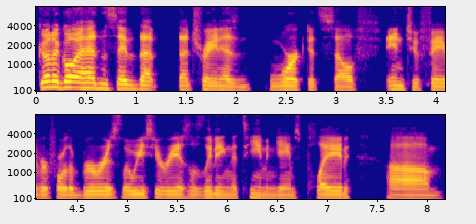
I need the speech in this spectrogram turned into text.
gonna go ahead and say that, that that trade has worked itself into favor for the Brewers. Luis Urias is leading the team in games played. Um,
